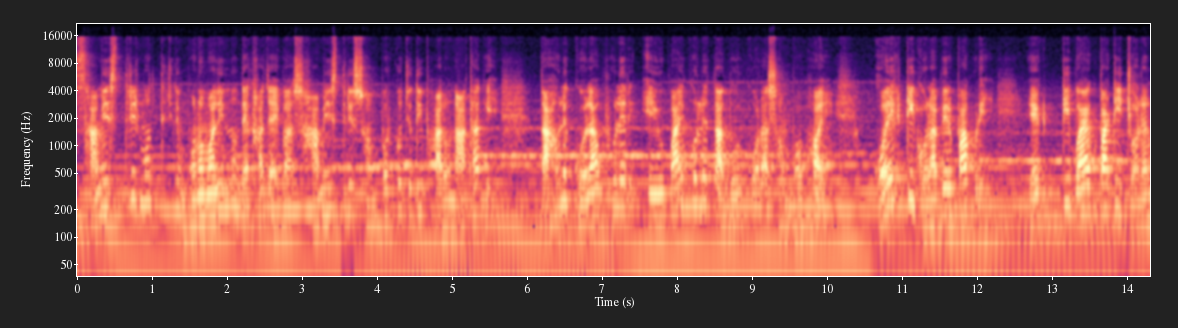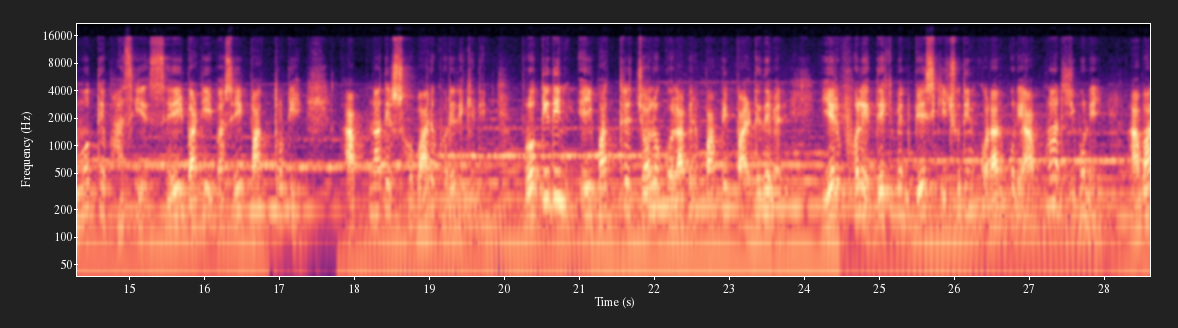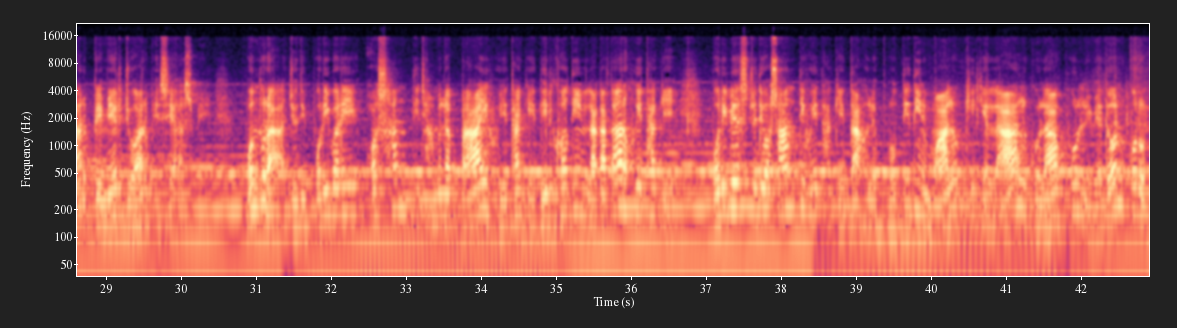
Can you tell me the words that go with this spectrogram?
স্বামী স্ত্রীর মধ্যে যদি মনোমালিন্য দেখা যায় বা স্বামী স্ত্রীর সম্পর্ক যদি ভালো না থাকে তাহলে গোলাপ ফুলের এই উপায় করলে তা দূর করা সম্ভব হয়। কয়েকটি গোলাপের পাপড়ি, একটি বা এক বাটি জলের মধ্যে ভাসিয়ে সেই বাটি বা সেই পাত্রটি আপনাদের সবার ঘরে রেখে দিন। প্রতিদিন এই পাত্রের জল ও গোলাপের পাপড়ি পাল্টে দেবেন। এর ফলে দেখবেন বেশ কিছুদিন করার পরে আপনার জীবনে আবার প্রেমের জোয়ার ভেসে আসবে। বন্ধুরা, যদি পরিবারে অশান্তি ঝামেলা প্রায় হয়ে থাকে, দীর্ঘদিন লাগাতার হয়ে থাকে, পরিবেশ যদি অশান্তি হয়ে থাকে, তাহলে প্রতিদিন মা লক্ষ্মীকে লাল গোলাপ ফুল নিবেদন করুন।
